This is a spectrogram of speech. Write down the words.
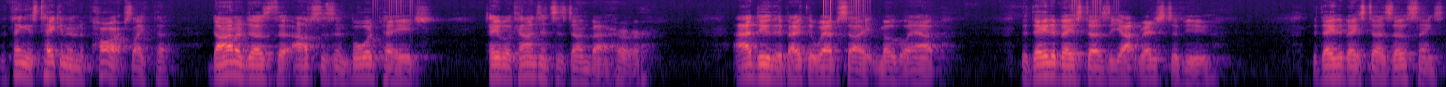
the thing is taken into parts. Like the Donna does the offices and board page. Table of contents is done by her. I do the about the website, mobile app. The database does the yacht register view. The database does those things.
